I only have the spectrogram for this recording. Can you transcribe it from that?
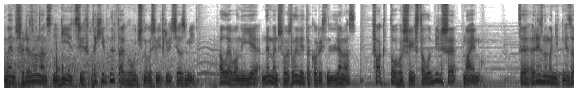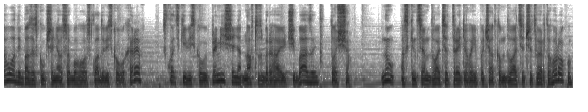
Менш резонансні дії цих птахів не так гучно висвітлюються у ЗМІ, але вони є не менш важливі та корисні для нас. Факт того, що їх стало більше, маємо. Це різноманітні заводи, бази скупчення особового складу військових РФ, складські військові приміщення, нафтозберігаючі бази тощо. Ну, а з кінцем 23-го і початком 24-го року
